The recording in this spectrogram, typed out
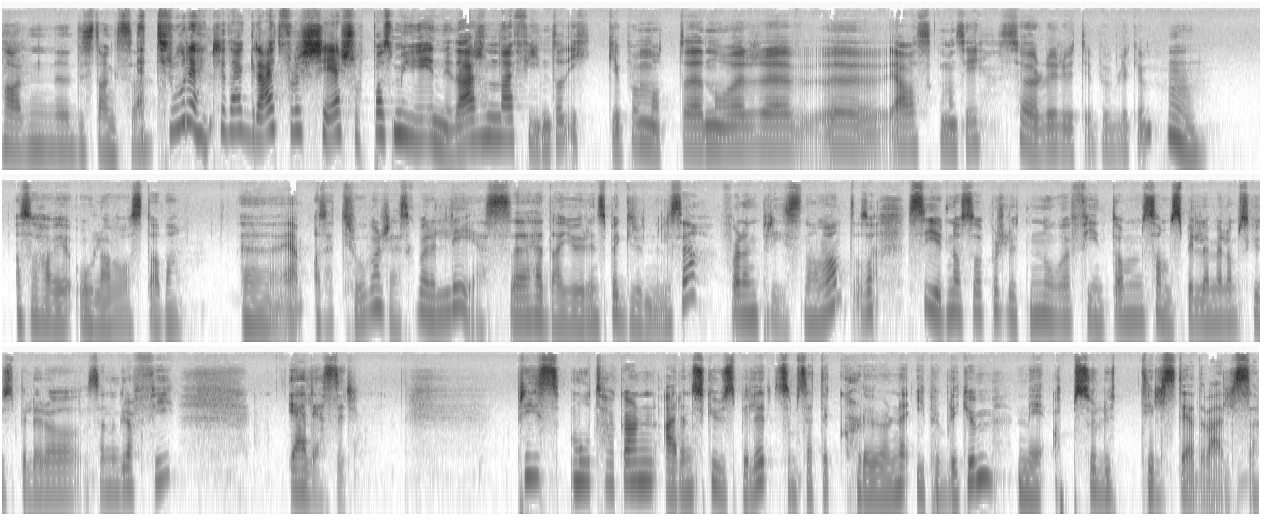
har en eh, distanse? Jeg tror egentlig det er greit, for det skjer såpass mye inni der som det er fint at ikke på en måte når øh, ja, hva skal man si, søler ut i publikum. Mm. Og så har vi Olav Aastad, da. Uh, jeg, altså jeg, tror kanskje jeg skal bare lese Hedda-juryens begrunnelse for den prisen han vant. Og så sier den også på slutten noe fint om samspillet mellom skuespiller og scenografi. Jeg leser. Prismottakeren er en skuespiller som setter klørne i publikum med absolutt tilstedeværelse.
